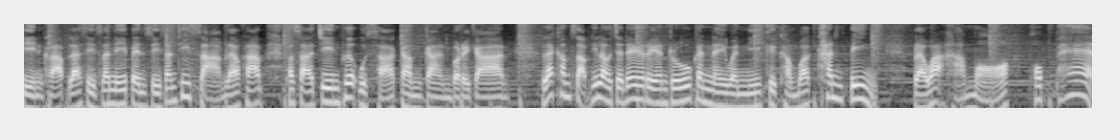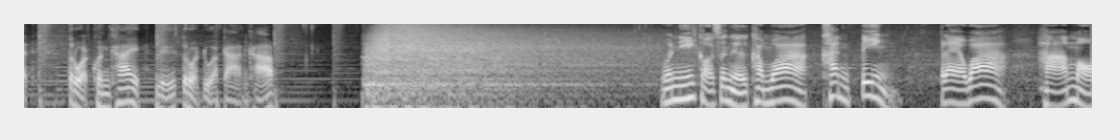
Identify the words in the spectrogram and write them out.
จีนครับ และซีซั่นนี้เป็นซีซั่นที่ 3 แล้วครับ ภาษาจีนเพื่ออุตสาหกรรมการบริการ และคำศัพท์ที่เราจะได้เรียนรู้กันในวันนี้คือคำว่าขั้นปิ้ง แปลว่าหาหมอ พบแพทย์ ตรวจคนไข้ หรือตรวจดูอาการครับ วันนี้ขอเสนอคำว่า ขั้นปิ้ง แปลว่า หาหมอ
